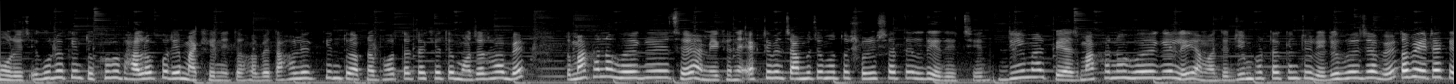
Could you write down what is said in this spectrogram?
মরিচ, এগুলো কিন্তু খুব ভালো করে মাখিয়ে নিতে হবে, তাহলে কিন্তু আপনার ভর্তাটা খেতে মজার হবে। তো মাখানো হয়ে গিয়েছে, আমি এখানে এক টেবিল চামচের মতো সরিষার তেল দিয়ে দিচ্ছি। ডিম আর পেঁয়াজ মাখানো হয়ে গেলেই আমাদের ডিম ভর্তা কিন্তু রেডি হয়ে যাবে। তবে এটাকে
